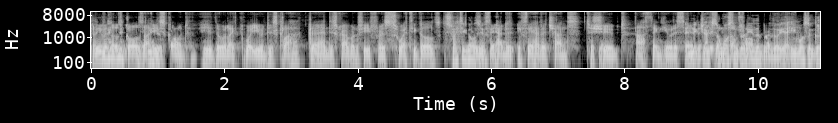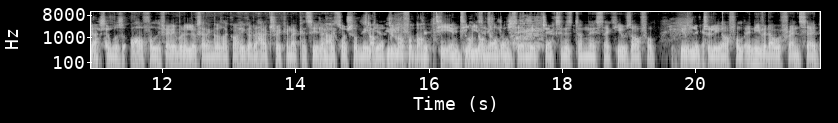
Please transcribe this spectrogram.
But even those goals that he scored, he, they were like what you would uh, describe on FIFA as sweaty goals. Sweaty goals. if they had a, if they had a chance to shoot, I think he would have saved Nick Jackson wasn't good form. either, by the way. Yeah, he wasn't good. Jackson was awful. If anybody looks at it and goes like, "Oh, he got a hat trick," and I can see like Nah, on social Stop. media, You don't know football. the TNTs and all them saying Nick Jackson has done this. Like he was awful. He was literally awful. And even our friend said,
